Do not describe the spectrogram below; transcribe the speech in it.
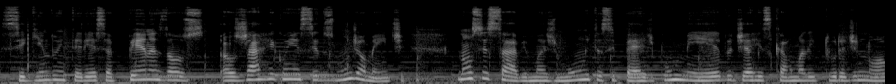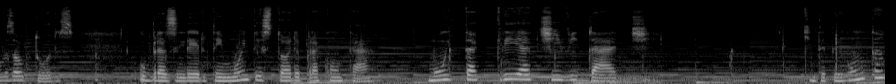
seguindo o interesse apenas aos, aos já reconhecidos mundialmente. Não se sabe, mas muita se perde por medo de arriscar uma leitura de novos autores. O brasileiro tem muita história para contar, muita criatividade. Quinta pergunta.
